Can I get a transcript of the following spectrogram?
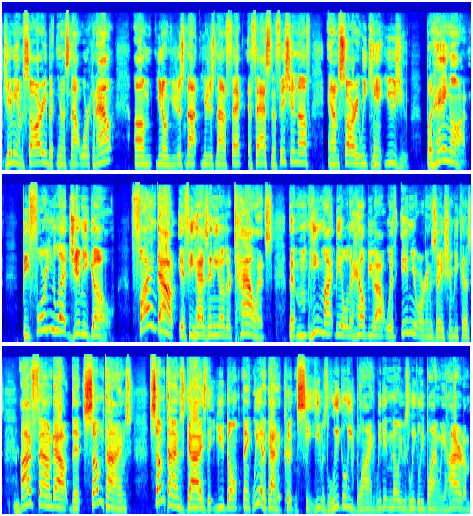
Jimmy, I'm sorry, but you know, it's not working out. Um, you know, you're just not you're just not effect, fast and efficient enough, and I'm sorry we can't use you. But hang on. Before you let Jimmy go, find out if he has any other talents that he might be able to help you out with in your organization because mm-hmm. I've found out that sometimes sometimes guys that you don't think we had a guy that couldn't see. He was legally blind. We didn't know he was legally blind we hired him.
